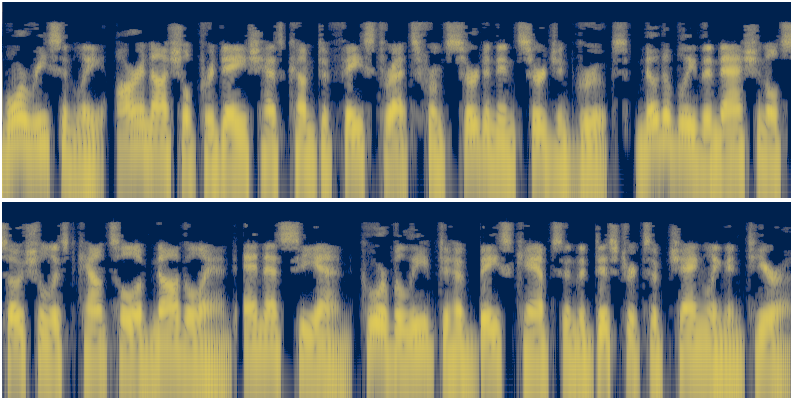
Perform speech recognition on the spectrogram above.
More recently, Arunachal Pradesh has come to face threats from certain insurgent groups, notably the National Socialist Council of Nagaland NSCN, who are believed to have base camps in the districts of Changlang and Tirap.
